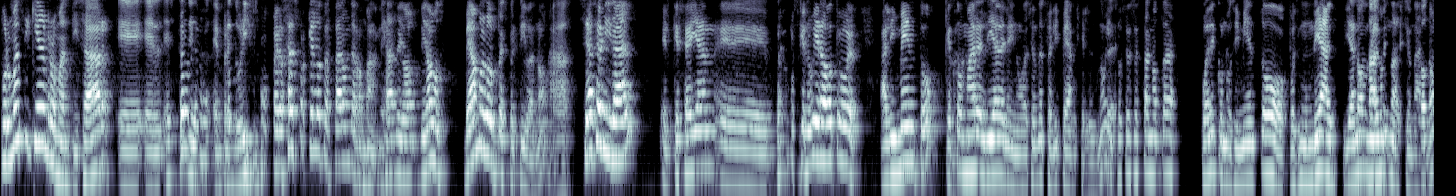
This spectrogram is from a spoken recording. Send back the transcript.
por más que quieran romantizar eh, el, este Pero- de- emprendurismo. Pero ¿sabes por qué lo trataron de romantizar? Digo, digamos, veámoslo en perspectiva, ¿no? Ah, Se hace viral el que se hayan, eh, pues que no hubiera otro alimento que tomar el día de la inauguración del Felipe Ángeles, ¿no? Sí. Entonces esta nota fue de conocimiento, pues mundial, ya no Totalmente. digamos nacional, total,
